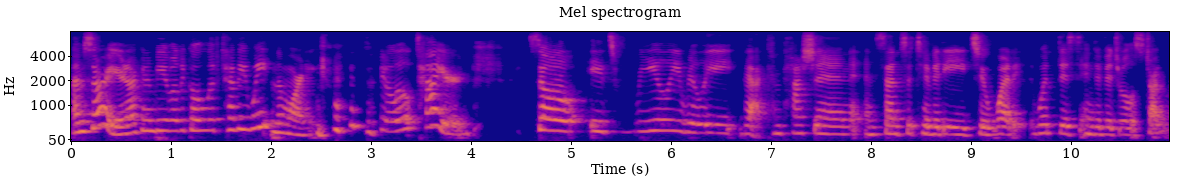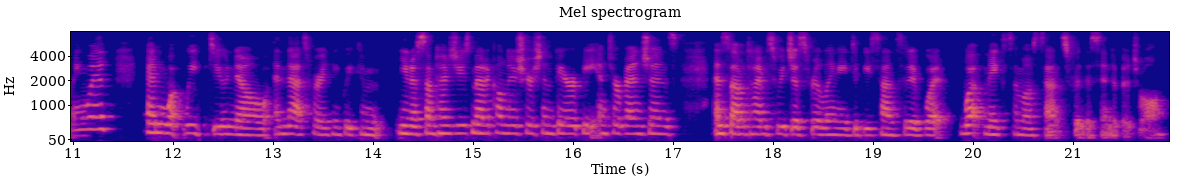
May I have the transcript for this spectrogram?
I'm sorry, you're not going to be able to go lift heavy weight in the morning. you're a little tired. So it's really, really that compassion and sensitivity to what what this individual is struggling with and what we do know. And that's where I think we can, you know, sometimes use medical nutrition therapy interventions, and sometimes we just really need to be sensitive what what makes the most sense for this individual.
